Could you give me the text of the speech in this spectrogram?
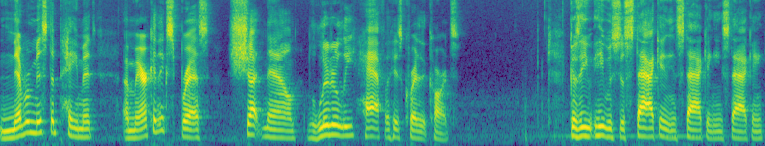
never missed a payment, American Express shut down literally half of his credit cards. Because he, he was just stacking and stacking and stacking.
